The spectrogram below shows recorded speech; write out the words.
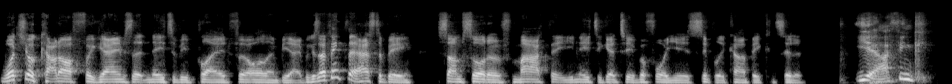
What's your cutoff for games that need to be played for All NBA? Because I think there has to be some sort of mark that you need to get to before you simply can't be considered. Yeah, I think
